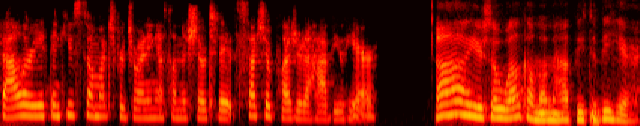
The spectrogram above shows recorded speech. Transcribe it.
Valerie, thank you so much for joining us on the show today. It's such a pleasure to have you here. Ah, you're so welcome. I'm happy to be here.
